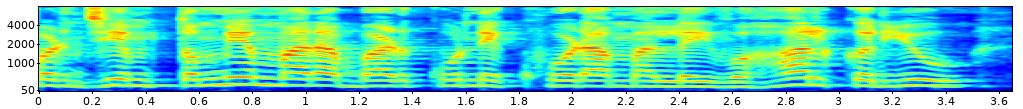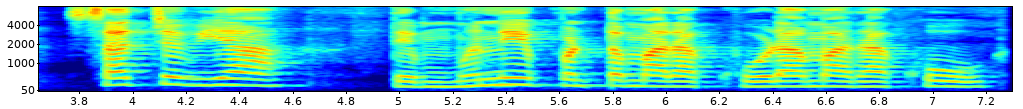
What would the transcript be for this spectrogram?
પણ જેમ તમે મારા બાળકોને ખોળામાં લઈ વહાલ કર્યું, સાચવ્યા, તેમ મને પણ તમારા ખોળામાં રાખો.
